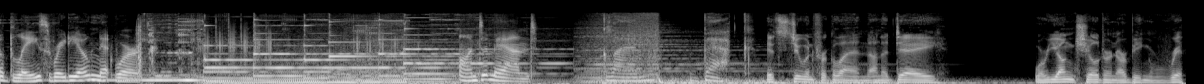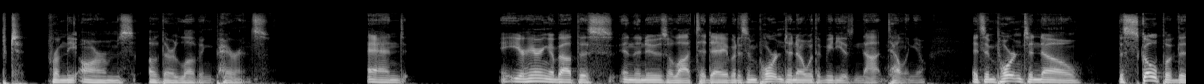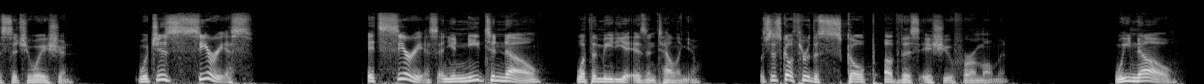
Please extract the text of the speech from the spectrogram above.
the Blaze Radio Network. On demand. Glenn Beck. It's Stu for Glenn on a day where young children are being ripped from the arms of their loving parents. And you're hearing about this in the news a lot today, but it's important to know what the media is not telling you. It's important to know the scope of this situation, which is serious. It's serious, and you need to know what the media isn't telling you. Let's just go through the scope of this issue for a moment. We know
